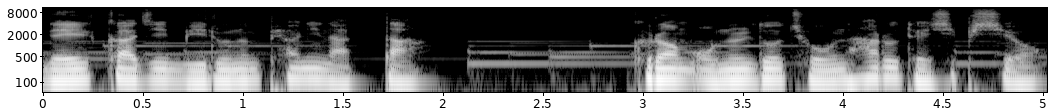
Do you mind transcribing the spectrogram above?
내일까지 미루는 편이 낫다. 그럼 오늘도 좋은 하루 되십시오.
